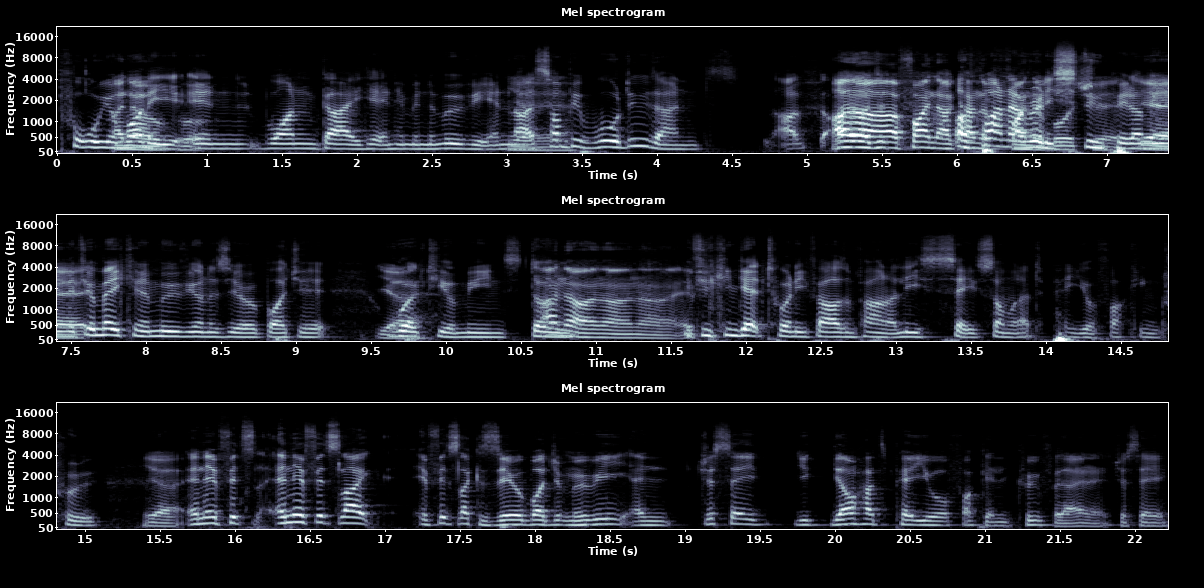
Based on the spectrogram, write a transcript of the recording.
put all your I know, money but- in one guy getting him in the movie, and Yeah, like some yeah. people will do that. And I, I, I, know, find that I kind of find that really bullshit. stupid. I mean, Yeah, if you're making a movie on a zero budget, yeah. work to your means. Don't. I know, no, no. If you can get twenty thousand pound, at least save someone to pay your fucking crew. Yeah, and if it's and if it's like if it's like a zero budget movie, and just say you don't have to pay your fucking crew for that, innit? Just say,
